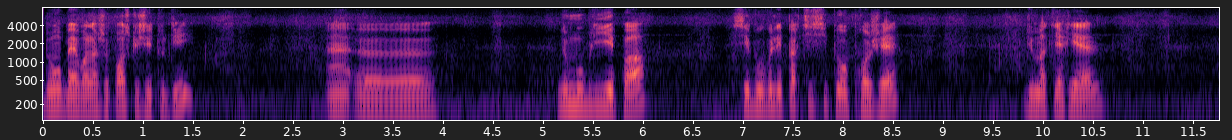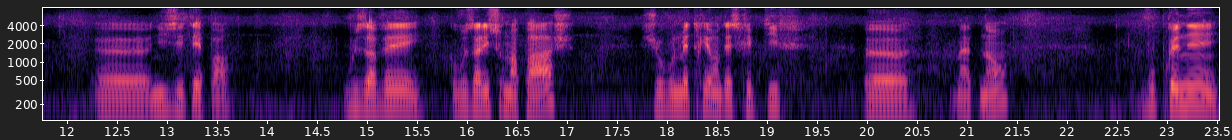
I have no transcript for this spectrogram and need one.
Donc ben voilà, je pense que j'ai tout dit. Hein, euh, ne m'oubliez pas, si vous voulez participer au projet du matériel, euh, n'hésitez pas. Vous avez, quand vous allez sur ma page, je vous le mettrai en descriptif euh, maintenant. Vous prenez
